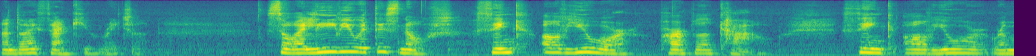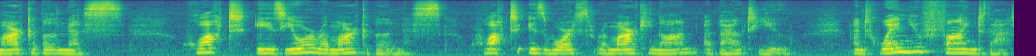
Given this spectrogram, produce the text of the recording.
And I thank you, Rachel. So I leave you with this note. Think of your purple cow. Think of your remarkableness. What is your remarkableness? What is worth remarking on about you? And when you find that,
